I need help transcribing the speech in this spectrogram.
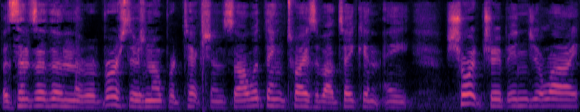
But since it's in the reverse, there's no protection. So I would think twice about taking a short trip in July.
